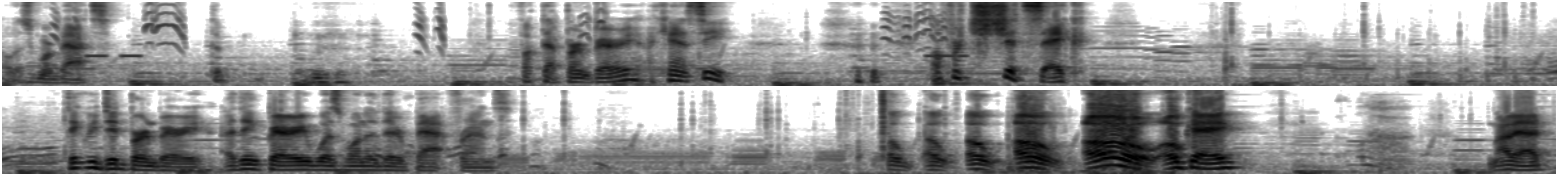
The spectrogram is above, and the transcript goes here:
Oh, there's more bats. The... Fuck that burnt berry. I can't see. oh, for shit's sake. I think we did burn Barry. I think Barry was one of their bat friends. Oh, oh, oh, oh, oh, okay. My bad.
